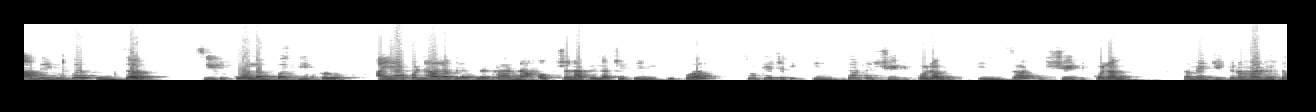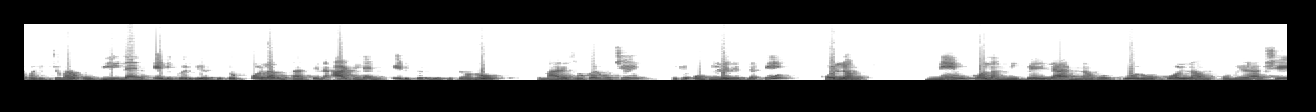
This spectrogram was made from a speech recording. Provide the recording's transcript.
આ મેનુ પર ઇન્સર્ટ સીટ કોલમ પર ક્લિક કરો. અહીંયા આપણને અલગ અલગ પ્રકારના ઓપ્શન આપેલા છે. તેની ઉપર શું કહે છે કે insert sheet column insert sheet column તમે ચિત્રમાં જોઈ શકો છો જો મારે ઊભી લાઈન એડ કરવી હશે તો કોલમ થશે અને આડી લાઈન એડ કરવી હશે તો રો તો મારે શું કરવું છે? કે ઊભી લાઈન એટલે કે કોલમ નેમ કોલમની પહેલા નવું કોરું કોલમ ઉમેરાશે.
